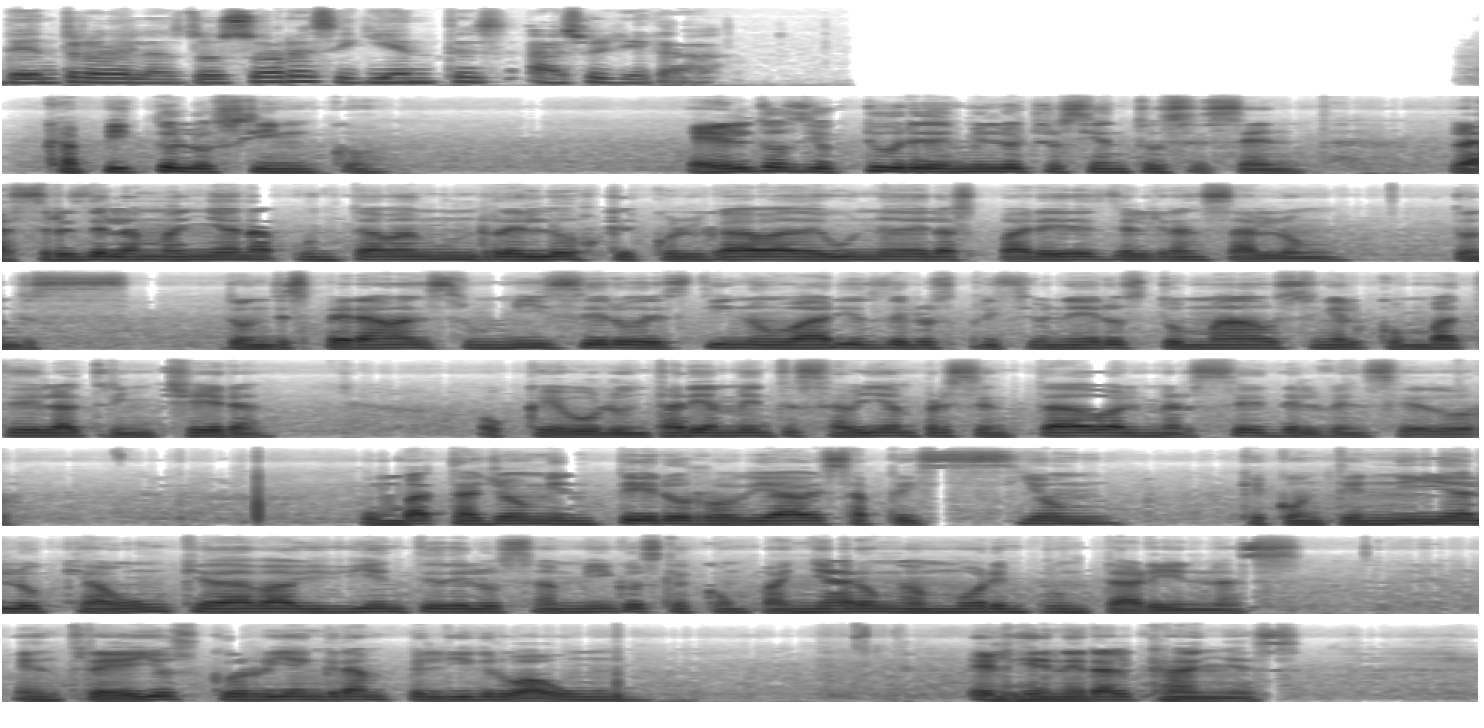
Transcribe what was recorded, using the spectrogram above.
dentro de las dos horas siguientes a su llegada. Capítulo 5 Era el 2 de octubre de 1860. Las 3 de la mañana apuntaban un reloj que colgaba de una de las paredes del gran salón, donde, donde esperaban su mísero destino varios de los prisioneros tomados en el combate de la trinchera, o que voluntariamente se habían presentado al merced del vencedor. Un batallón entero rodeaba esa prisión contenía lo que aún quedaba viviente de los amigos que acompañaron a Mor en Punta Arenas. Entre ellos corría en gran peligro aún el general Cañas,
